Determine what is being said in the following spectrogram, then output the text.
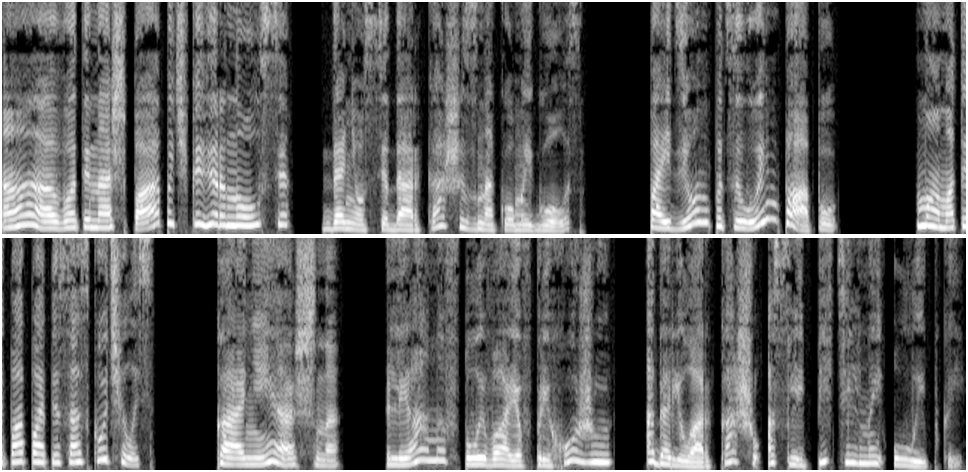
«А, вот и наш папочка вернулся», — донесся до Аркаши знакомый голос. пойдем поцелуем папу?» «Мама, ты по папе соскучилась?» «Конечно!» Лиана, вплывая в прихожую, одарила Аркашу ослепительной улыбкой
